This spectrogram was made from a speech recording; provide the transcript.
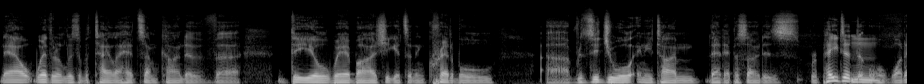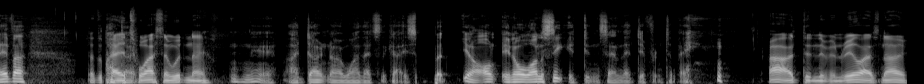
Now, whether Elizabeth Taylor had some kind of uh, deal whereby she gets an incredible uh, residual anytime that episode is repeated or whatever, They have to pay don't- twice, then, wouldn't they? yeah, I don't know why that's the case. But you know, in all honesty, it didn't sound that different to me. Ah, I didn't even realize. No,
